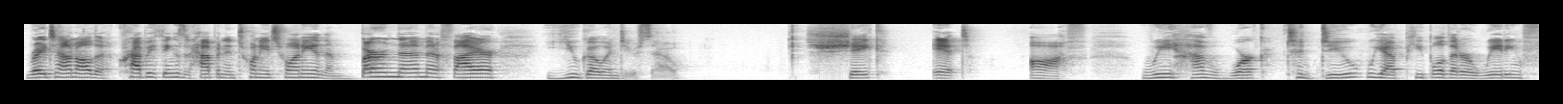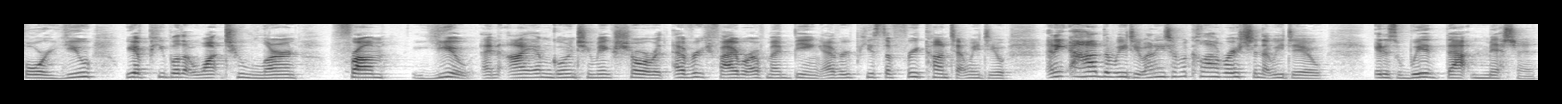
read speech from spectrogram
write down all the crappy things that happened in 2020 and then burn them in a fire, you go and do so. Shake it off. We have work to do. We have people that are waiting for you. We have people that want to learn from you. And I am going to make sure with every fiber of my being, every piece of free content we do, any ad that we do, any type of collaboration that we do, it is with that mission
